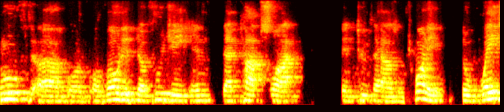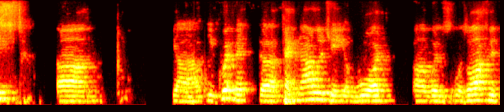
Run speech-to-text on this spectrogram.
moved or, or voted Fuji in that top slot in 2020. The waste equipment technology award was was offered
